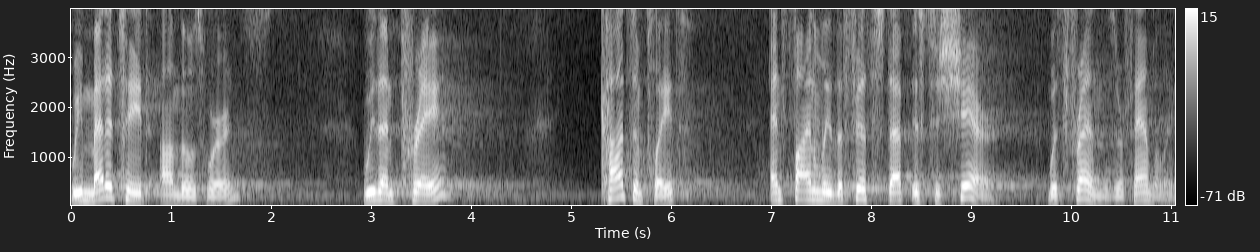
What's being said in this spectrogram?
We meditate on those words. We then pray, contemplate, and finally, the fifth step is to share with friends or family.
